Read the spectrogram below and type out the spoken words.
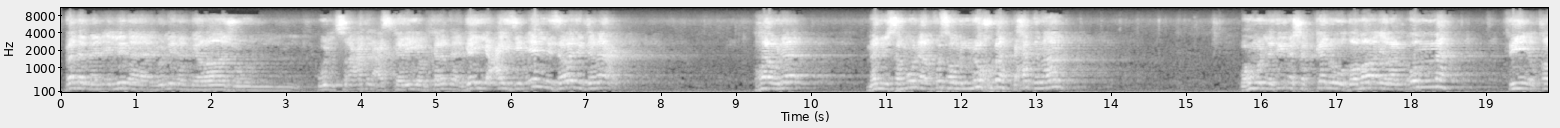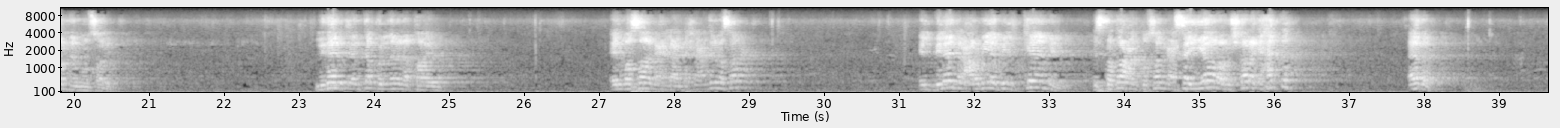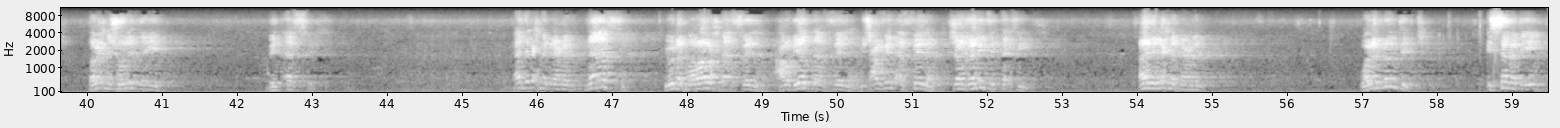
بدل ما ينقل لنا يقول لنا الميراج وال... والصناعات العسكرية والكلام ده جاي عايز ينقل الزواج الجماعي. هؤلاء من يسمون أنفسهم النخبة لحد النهارده. وهم الذين شكلوا ضمائر الأمة في القرن المنصرم. لذلك لم تكن لنا قائمه المصانع اللي عندنا. إحنا عندنا مصانع؟ البلاد العربية بالكامل استطاع أن تصنع سيارة مشتركة حتى؟ أبدا. طب إحنا شغلتنا إيه؟ بنقفل ادي اللي إحنا بنعمله. نقفل. يقول لك مراوح نقفلها. عربيات نقفلها. مش عارفين نقفلها. شغالين في التقفيل. ادي اللي إحنا بنعمله. ولم ننتج السبب إيه؟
